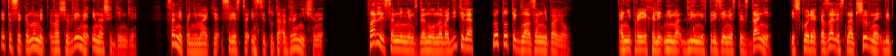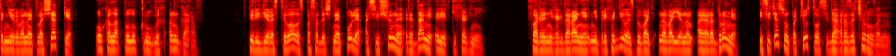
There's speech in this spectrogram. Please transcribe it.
Это сэкономит ваше время и наши деньги. Сами понимаете, средства института ограничены». Фарли с сомнением взглянул на водителя, но тот и глазом не повел. Они проехали мимо длинных приземистых зданий и вскоре оказались на обширной бетонированной площадке около полукруглых ангаров. Впереди расстилалось посадочное поле, освещенное рядами редких огней. Фарли никогда ранее не приходилось бывать на военном аэродроме, и сейчас он почувствовал себя разочарованным.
